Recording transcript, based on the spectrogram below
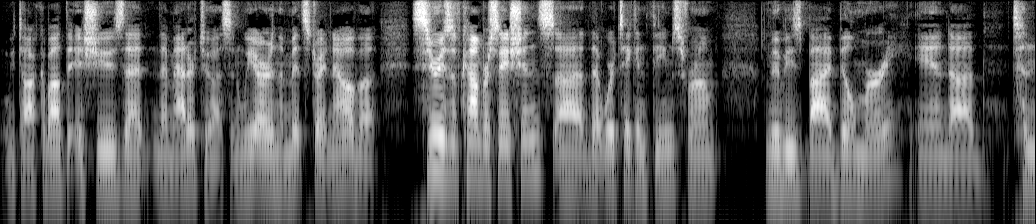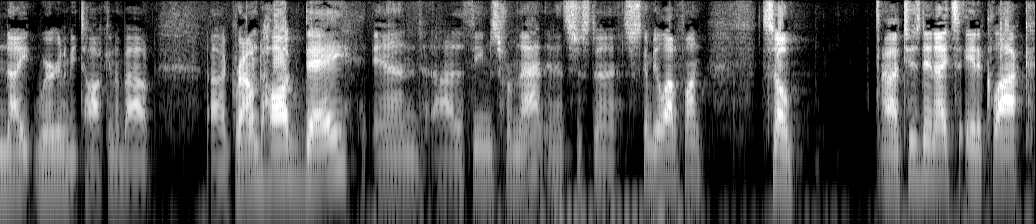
we talk about the issues that that matter to us. And we are in the midst right now of a series of conversations uh, that we're taking themes from movies by Bill Murray, and uh, tonight we're going to be talking about. Uh, Groundhog Day and uh, the themes from that, and it's just uh, it's just gonna be a lot of fun. So, uh, Tuesday nights, 8 o'clock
